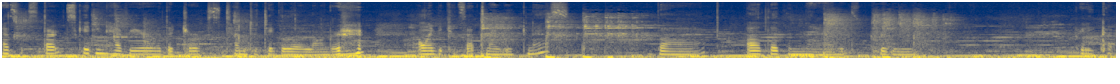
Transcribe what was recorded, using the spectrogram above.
As it starts getting heavier, the jerks tend to take a little longer, only because that's my weakness. But other than that, it's pretty, pretty good.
